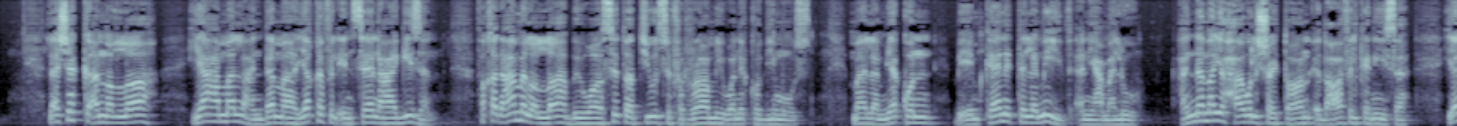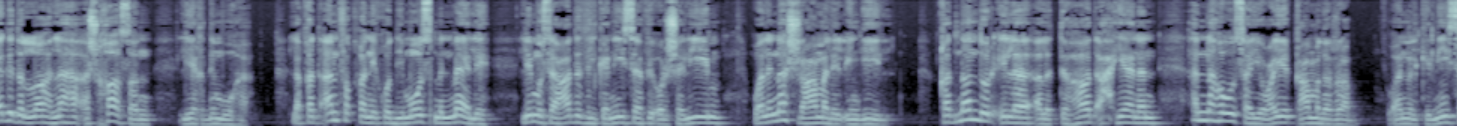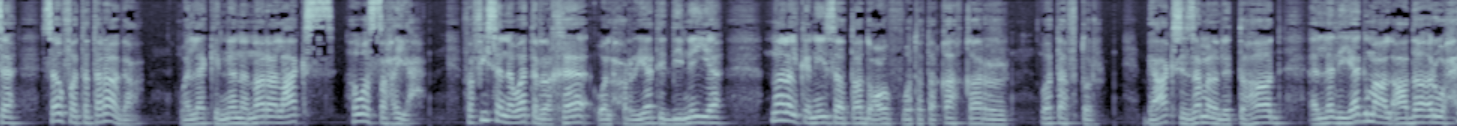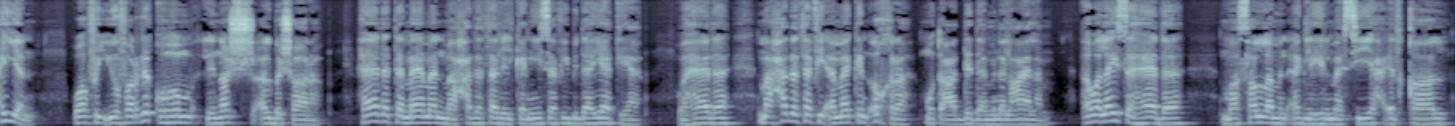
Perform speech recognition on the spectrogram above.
لا شك أن الله يعمل عندما يقف الإنسان عاجزا. فقد عمل الله بواسطة يوسف الرامي ونيقوديموس ما لم يكن بإمكان التلاميذ أن يعملوه. عندما يحاول الشيطان إضعاف الكنيسة يجد الله لها أشخاصا ليخدموها. لقد أنفق نيقوديموس من ماله لمساعدة الكنيسة في أورشليم ولنشر عمل الإنجيل. قد ننظر إلى الاضطهاد أحيانا أنه سيعيق عمل الرب وأن الكنيسة سوف تتراجع. ولكننا نرى العكس هو الصحيح. ففي سنوات الرخاء والحريات الدينية نرى الكنيسة تضعف وتتقهقر وتفتر بعكس زمن الاضطهاد الذي يجمع الأعضاء روحيا ويفرقهم لنشر البشارة. هذا تماما ما حدث للكنيسة في بداياتها وهذا ما حدث في أماكن أخرى متعددة من العالم. أوليس هذا ما صلى من أجله المسيح إذ قال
